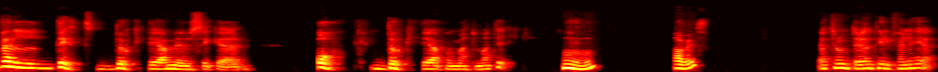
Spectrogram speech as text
väldigt duktiga musiker och duktiga på matematik. Mm. Ja, visst. Jag tror inte det är en tillfällighet.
